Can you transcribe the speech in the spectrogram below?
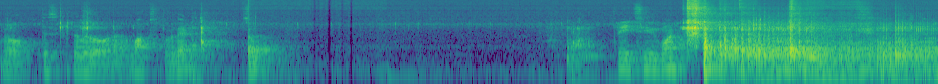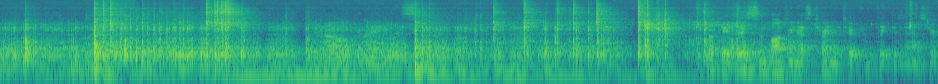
Little this the little uh, locks over there. So three, two, one. How can I do this? Okay, this unboxing has turned into a complete disaster.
